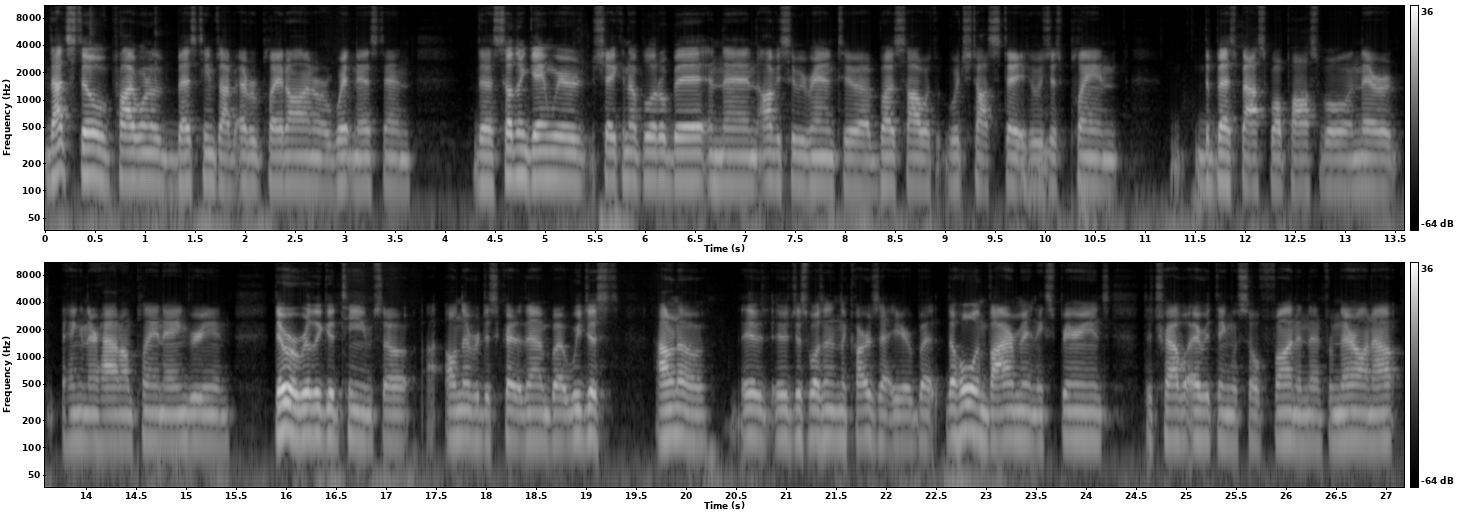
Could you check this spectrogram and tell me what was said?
that's still probably one of the best teams I've ever played on or witnessed. And the Southern game we were shaking up a little bit, and then obviously we ran into a buzzsaw with Wichita State, who was just playing the best basketball possible, and they were hanging their hat on playing angry, and they were a really good team. So I'll never discredit them, but we just I don't know. It, it just wasn't in the cards that year. But the whole environment and experience, the travel, everything was so fun. And then from there on out,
